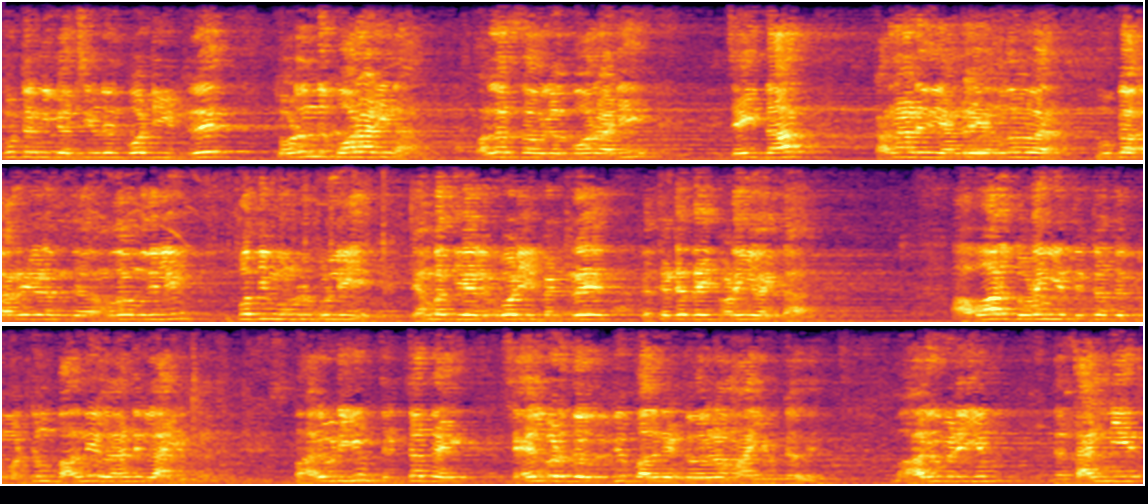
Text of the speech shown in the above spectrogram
கூட்டணி கட்சியுடன் போட்டியிட்டு தொடர்ந்து போராடினார். வல்லரசு அவர்கள் போராடி ஜெயித்தார். கருணாநிதி அன்றைய முதல்வர் மு க கருணாநிதியிடம் முதல் முதலில் முப்பத்தி மூன்று புள்ளி எண்பத்தி ஏழு கோடி பெற்று இந்த திட்டத்தை தொடங்கி வைத்தார். அவ்வாறு தொடங்கிய திட்டத்திற்கு மட்டும் பதினேழு ஆண்டுகள் ஆகிவிட்டன மறுபடியும் திட்டத்தை செயல்படுத்துவதற்கு பதினெட்டு வருடம் ஆகிவிட்டது மறுபடியும் இந்த தண்ணீர்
